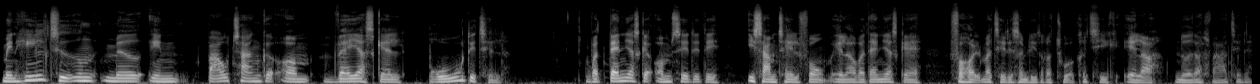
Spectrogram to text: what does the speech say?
men hele tiden med en bagtanke om, hvad jeg skal bruge det til. Hvordan jeg skal omsætte det i samtaleform, eller hvordan jeg skal forholde mig til det som litteraturkritik, eller noget, der svarer til det.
